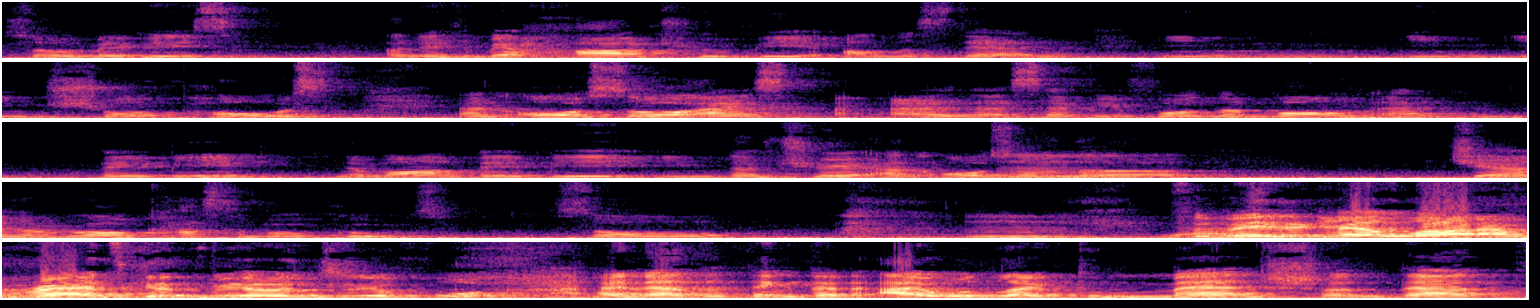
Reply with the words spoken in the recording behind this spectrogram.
so maybe it's a little bit hard to be understand in in, in short posts. And also, as, as I said before, the mom and baby, the mom and baby industry, and also mm. the general customer goods. So, mm. yeah, so basically, a lot of brands can be on Zhihu. Yeah. Another thing that I would like to mention that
